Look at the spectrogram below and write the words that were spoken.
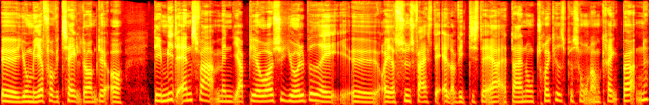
øh, jo mere får vi talt om det, og det er mit ansvar, men jeg bliver jo også hjulpet af, øh, og jeg synes faktisk, det allervigtigste er, at der er nogle tryghedspersoner omkring børnene,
